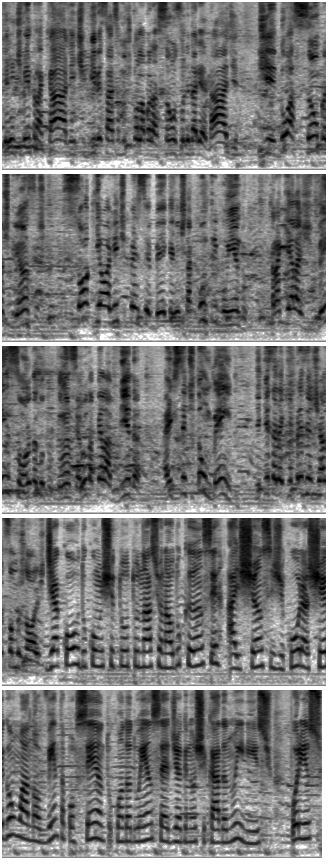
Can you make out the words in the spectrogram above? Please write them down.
que a gente vem para cá, a gente vive essa, essa de colaboração, solidariedade, de doação para as crianças. Só que ao a gente perceber que a gente está contribuindo para que elas vençam a luta contra o câncer, a luta pela vida, a gente se sente tão bem e quem sai daqui presenteado somos nós. De acordo com o Instituto Nacional do Câncer, as chances de cura chegam a 90% quando a doença é diagnosticada no início. Por isso,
